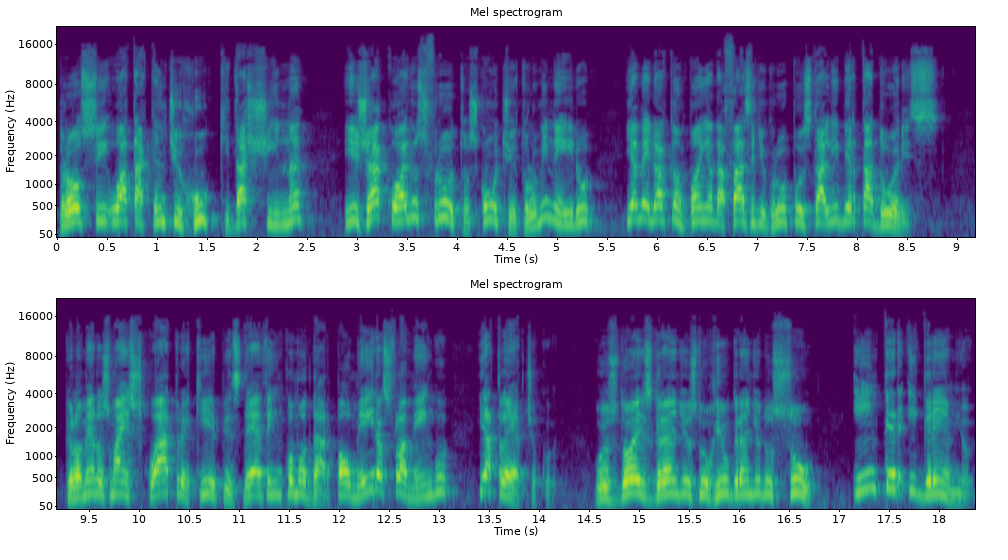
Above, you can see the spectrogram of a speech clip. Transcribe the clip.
Trouxe o atacante Hulk da China e já colhe os frutos com o título mineiro e a melhor campanha da fase de grupos da Libertadores. Pelo menos mais quatro equipes devem incomodar Palmeiras, Flamengo e Atlético. Os dois grandes do Rio Grande do Sul, Inter e Grêmio,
